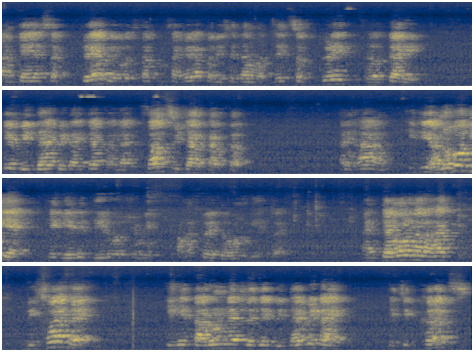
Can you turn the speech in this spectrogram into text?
आमच्या या सगळ्या व्यवस्था सगळ्या परिषदामध्ये सगळे सहकारी हे विद्यापीठाच्या भल्याचाच विचार करतात. आणि हा ही जी अनुभवी आहे हे गेले दीड वर्ष मी पाहतोय जवळून घेतोय. आणि त्यामुळे मला हा विश्वास आहे की हे तारुण्यातलं जे विद्यापीठ आहे त्याची खरंच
